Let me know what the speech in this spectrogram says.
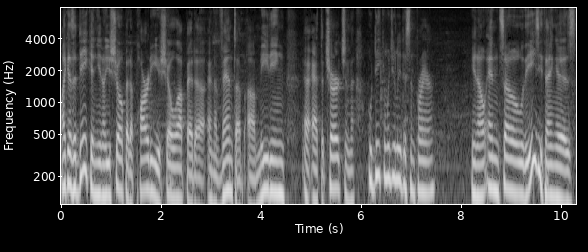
Like as a deacon, you know, you show up at a party, you show up at a, an event, a, a meeting uh, at the church, and oh, deacon, would you lead us in prayer? You know, and so the easy thing is,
